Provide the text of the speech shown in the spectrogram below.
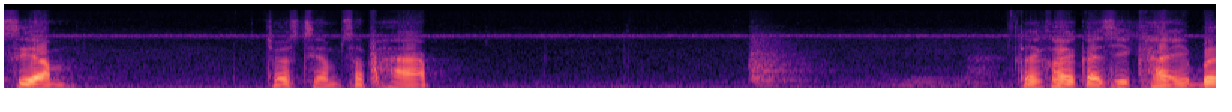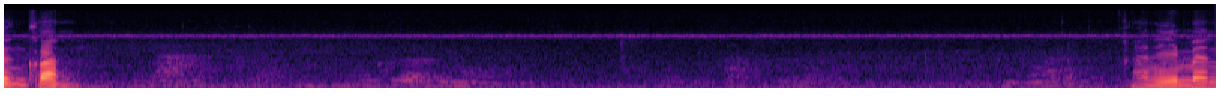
เสื่อม จอเสื่อมสภาพแต่ค่อยกะสิไข่เบิ่งก่อน อันนี้มัน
